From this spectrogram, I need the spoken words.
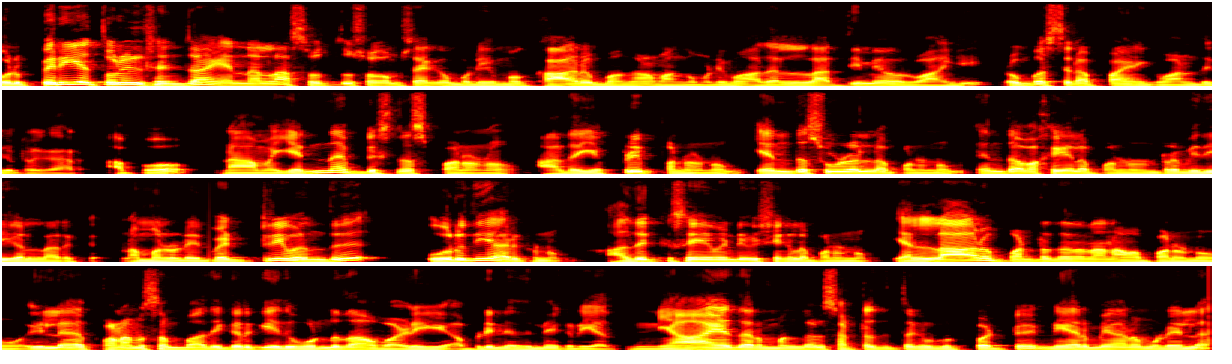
ஒரு பெரிய தொழில் செஞ்சால் என்னெல்லாம் சொத்து சுகம் சேர்க்க முடியுமோ காரு பங்கம் வாங்க முடியுமோ அது எல்லாத்தையுமே அவர் வாங்கி ரொம்ப சிறப்பாக இன்னைக்கு வாழ்ந்துக்கிட்டு இருக்காரு. அப்போது நாம் என்ன பிஸ்னஸ் பண்ணணும் அதை எப்படி பண்ணணும் எந்த சூழலில் பண்ணணும் எந்த வகையில் பண்ணணுன்ற விதிகள்லாம் இருக்குது நம்மளுடைய வெற்றி வந்து உறுதியாக இருக்கணும். அதுக்கு செய்ய வேண்டிய விஷயங்களை பண்ணணும். எல்லாரும் பண்ணுறதை தான் நம்ம பண்ணணும். இல்லை பணம் சம்பாதிக்கிறதுக்கு இது ஒன்று தான் வழி அப்படின்னு எதுவுமே கிடையாது. நியாய தர்மங்கள் சட்டத்திட்டங்களுக்கு உட்பட்டு நேர்மையான முறையில்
